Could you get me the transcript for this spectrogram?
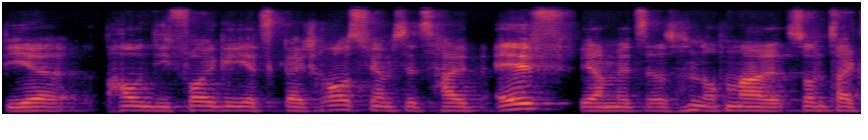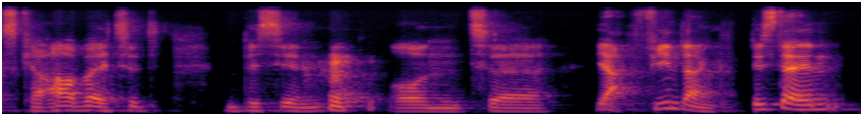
Wir hauen die Folge jetzt gleich raus. Wir haben es jetzt halb elf. Wir haben jetzt also nochmal sonntags gearbeitet, ein bisschen. Und äh, ja, vielen Dank. Bis dahin.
